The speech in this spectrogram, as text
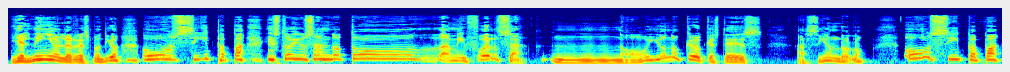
Y el niño le respondió, Oh, sí, papá, estoy usando toda mi fuerza. Mm, no, yo no creo que estés haciéndolo. Oh, sí, papá,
